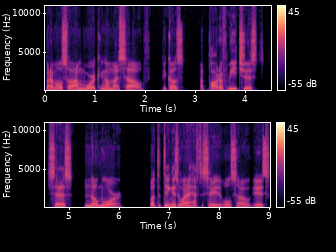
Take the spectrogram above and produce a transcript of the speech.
but I'm also I'm working on myself because a part of me just says no more. But the thing is, what I have to say also is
